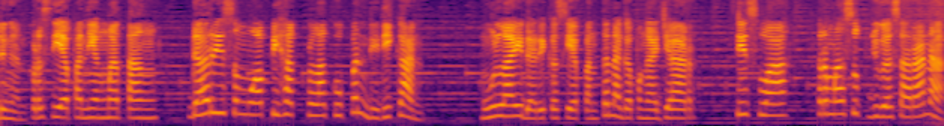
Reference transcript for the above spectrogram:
dengan persiapan yang matang dari semua pihak pelaku pendidikan, mulai dari kesiapan tenaga pengajar, siswa, termasuk juga sarana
